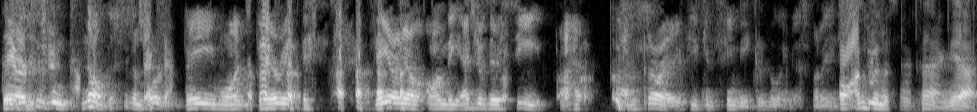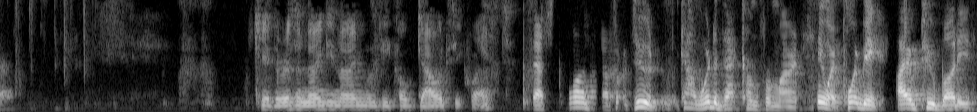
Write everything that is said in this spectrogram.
They this already- isn't no. This is important. They want very. They, they are now on the edge of their seat. I, I'm sorry if you can see me googling this, but I oh, I'm this doing the same thing. Yeah. Okay, there is a '99 movie called Galaxy Quest. That's the one. That's what, dude. God, where did that come from? My anyway. Point being, I have two buddies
